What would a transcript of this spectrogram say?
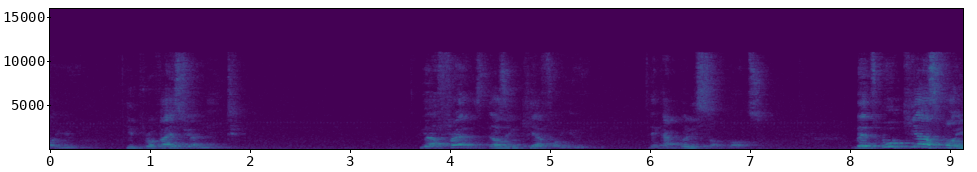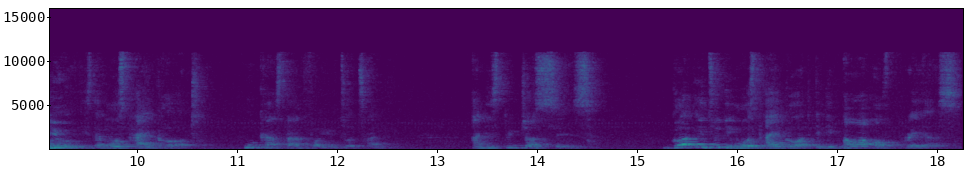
for you. He provides your need. Your friends doesn't care for you. They can only support. But who cares for you is the Most High God, who can stand for you totally. And the scripture says, go into the Most High God in the power of prayers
